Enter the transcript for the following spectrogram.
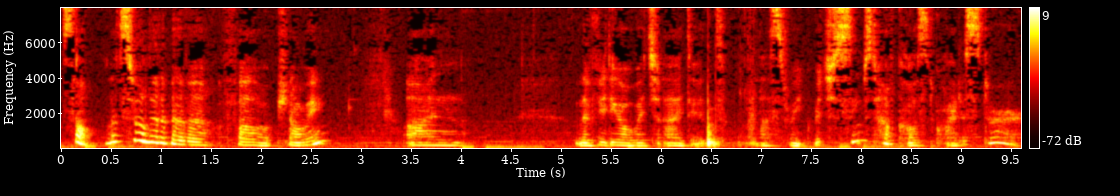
So let's do a little bit of a follow-up, shall we? On the video which I did last week, which seems to have caused quite a stir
